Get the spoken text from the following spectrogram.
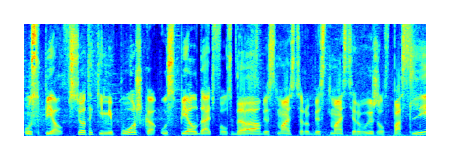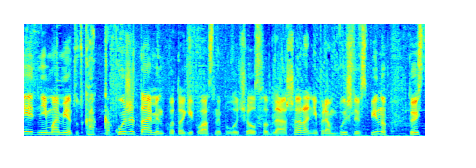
Успел. Все-таки Мипошка успел дать фолспромис Да. Бестмастеру. Бестмастер выжил в последний момент. Тут как, какой же тайминг в итоге классный получился для Ашера. Они прям вышли в спину. То есть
